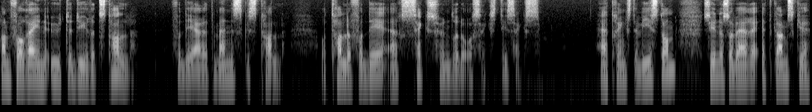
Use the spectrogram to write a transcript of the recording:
han får regne ut dyrets tall, for det er et menneskes tall, og tallet for det er 666. Her trengs det visdom, synes å være et ganske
